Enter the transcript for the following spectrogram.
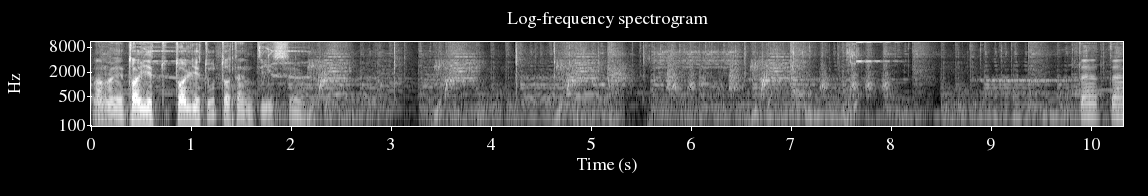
Mamma mia, toglie, toglie tutto tantissimo. Ta ta.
